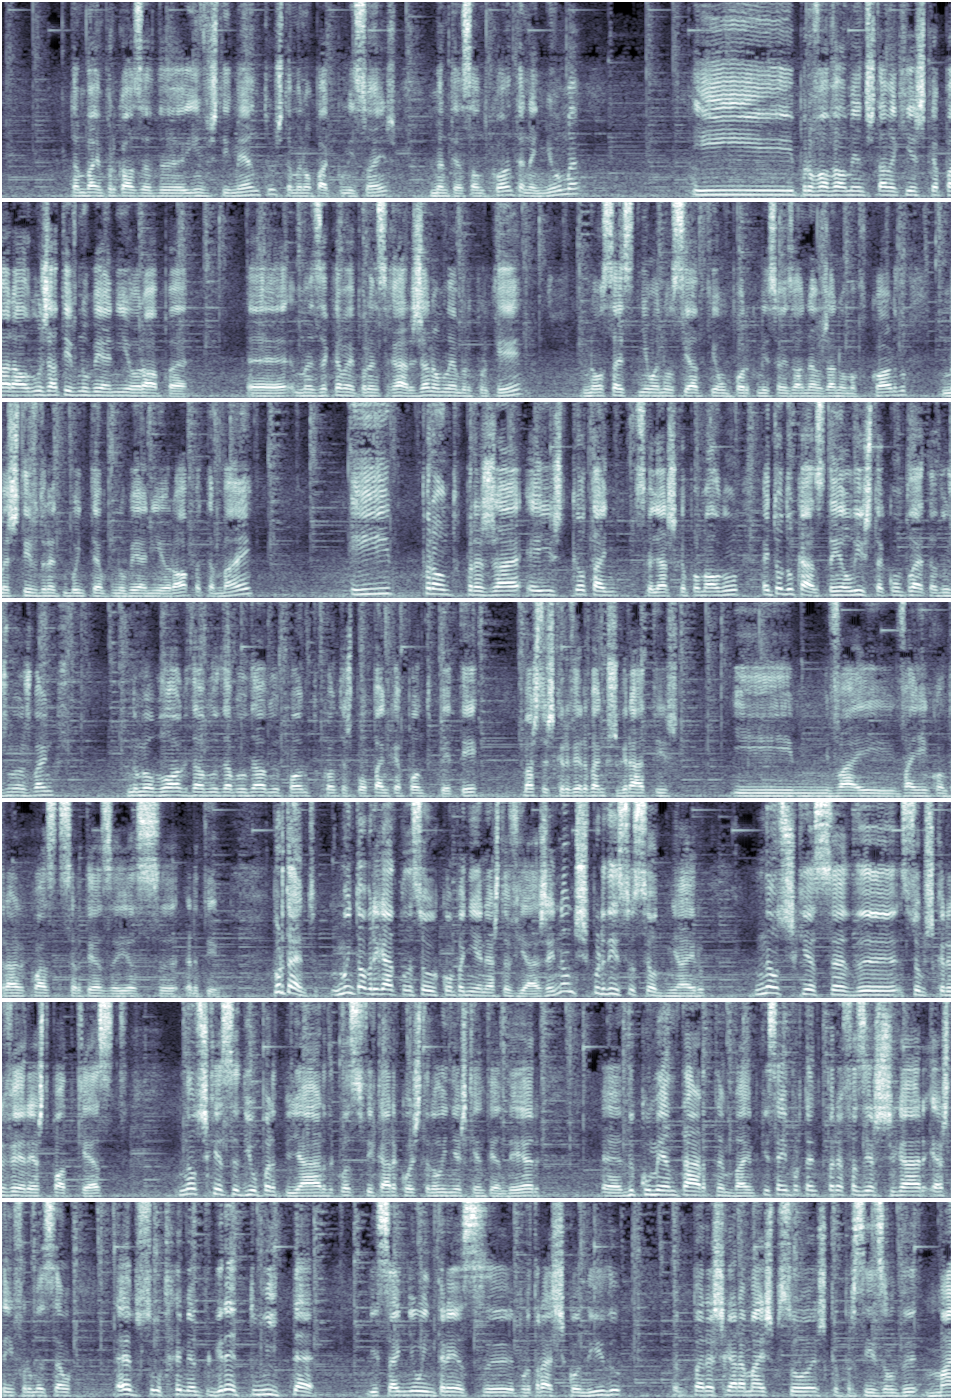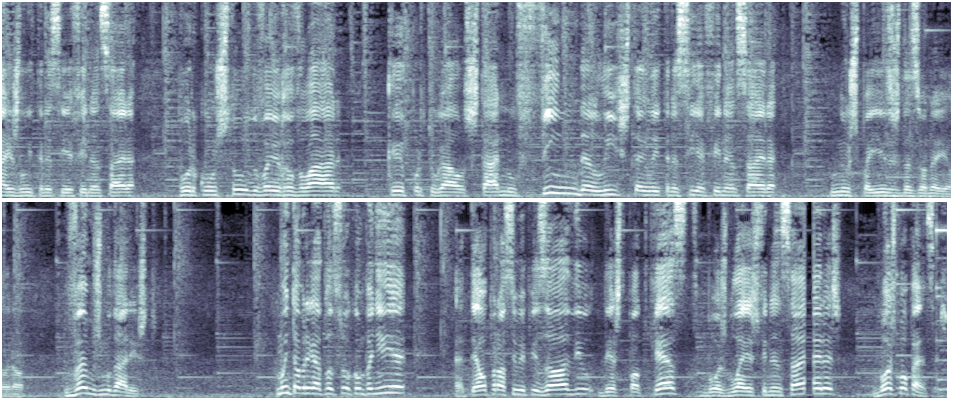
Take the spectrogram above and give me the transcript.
também por causa de investimentos, também não pago comissões, manutenção de conta, nenhuma. E provavelmente estava aqui a escapar algum, já tive no BNI Europa, eh, mas acabei por encerrar, já não me lembro porquê. Não sei se tinham anunciado que iam pôr comissões ou não, já não me recordo, mas estive durante muito tempo no BNI Europa também. E pronto, para já é isto que eu tenho. Se calhar escapou-me algum. Em todo o caso, tem a lista completa dos meus bancos no meu blog www.contaspoupanca.pt. Basta escrever bancos grátis e vai, vai encontrar quase de certeza esse artigo. Portanto, muito obrigado pela sua companhia nesta viagem. Não desperdice o seu dinheiro. Não se esqueça de subscrever este podcast. Não se esqueça de o partilhar, de classificar com as estrelinhas que entender, eh, de comentar também, porque isso é importante para fazer chegar esta informação absolutamente gratuita e sem nenhum interesse por trás escondido para chegar a mais pessoas que precisam de mais literacia financeira, porque um estudo veio revelar que Portugal está no fim da lista em literacia financeira nos países da zona euro. Vamos mudar isto. Muito obrigado pela sua companhia. Até ao próximo episódio deste podcast. Boas boleias financeiras, boas poupanças.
